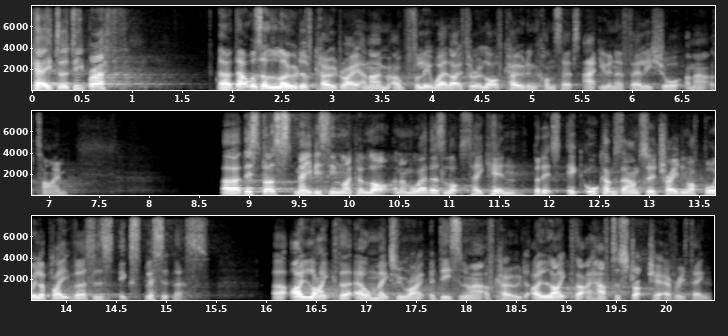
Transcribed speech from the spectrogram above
OK, do a deep breath. Uh, that was a load of code, right? And I'm, I'm, fully aware that I threw a lot of code and concepts at you in a fairly short amount of time. Uh, this does maybe seem like a lot, and I'm aware there's a lot to take in, but it all comes down to trading off boilerplate versus explicitness. Uh, I like that Elm makes me write a decent amount of code. I like that I have to structure everything.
